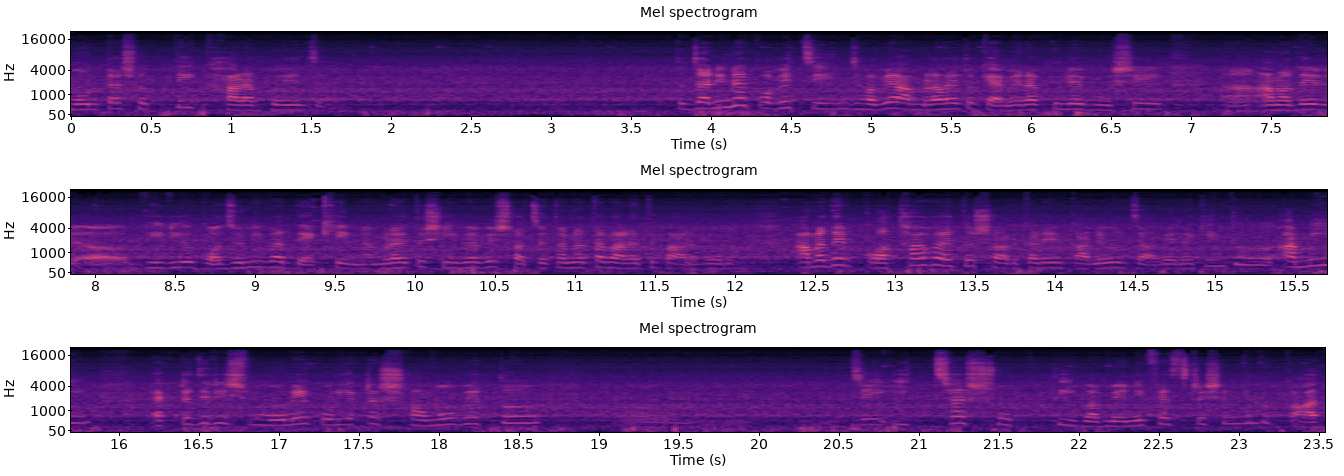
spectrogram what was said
মনটা সত্যিই খারাপ হয়ে যায়। তো জানি না কবে চেঞ্জ হবে, আমরা হয়তো ক্যামেরা খুলে বসে আমাদের ভিডিও কজনই বা দেখেন, আমরা হয়তো সেইভাবে সচেতনতা বাড়াতে পারব না। আমাদের কথা হয়তো সরকারের কানেও যাবে না, কিন্তু আমি একটা জিনিস মনে করি, একটা সমবেত যে ইচ্ছা শক্তি বা ম্যানিফেস্টেশন কিন্তু কাজ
